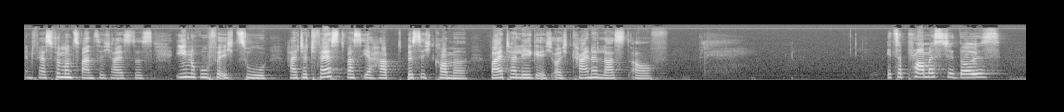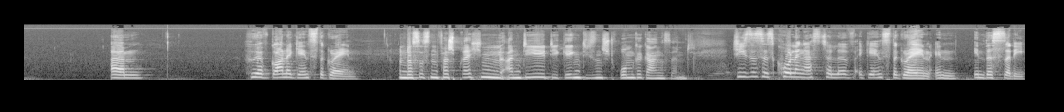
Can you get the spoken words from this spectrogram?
In Vers 25 heißt es, Ihnen rufe ich zu, haltet fest, was ihr habt, bis ich komme, weiter lege ich euch keine Last auf. It's a promise to those um, who have gone against the grain. Und das ist ein Versprechen an die, die gegen diesen Strom gegangen sind. Jesus is calling us to live against the grain in, in this city.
